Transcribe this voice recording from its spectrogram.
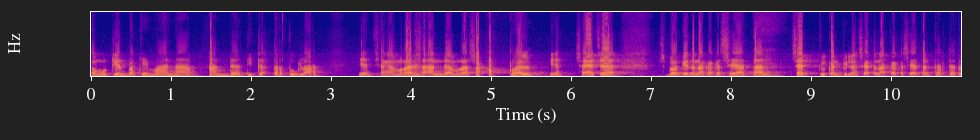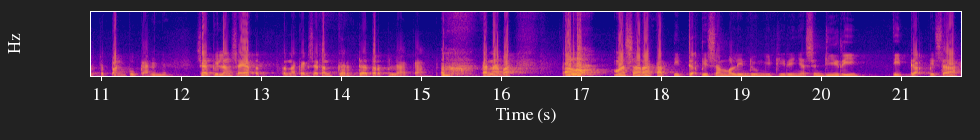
Kemudian bagaimana Anda tidak tertular? Ya, jangan merasa Anda merasa kebal. Ya, saya aja sebagai tenaga kesehatan, saya bukan bilang saya tenaga kesehatan garda terdepan, bukan. Iya. Saya bilang saya te- tenaga kesehatan garda terbelakang. Karena apa? Kalau masyarakat tidak bisa melindungi dirinya sendiri, tidak bisa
